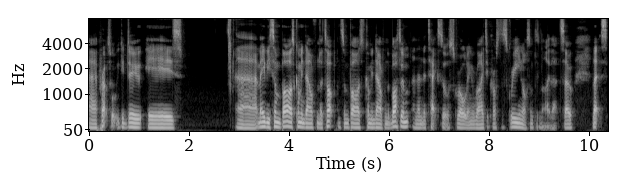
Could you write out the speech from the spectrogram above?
uh, perhaps what we could do is uh, maybe some bars coming down from the top and some bars coming down from the bottom and then the text sort of scrolling right across the screen or something like that. So let's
